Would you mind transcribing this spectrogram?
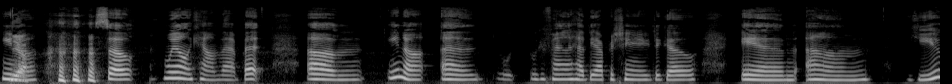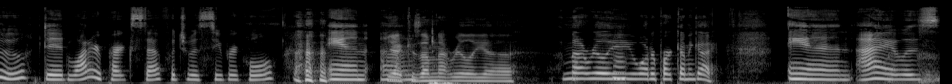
you Yeah. know. so we don't count that, but um, you know, uh, we- finally had the opportunity to go, and um, you did water park stuff, which was super cool, and um, Yeah, because I'm not really uh I'm not really Hmm. a water park kind of guy. and I was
